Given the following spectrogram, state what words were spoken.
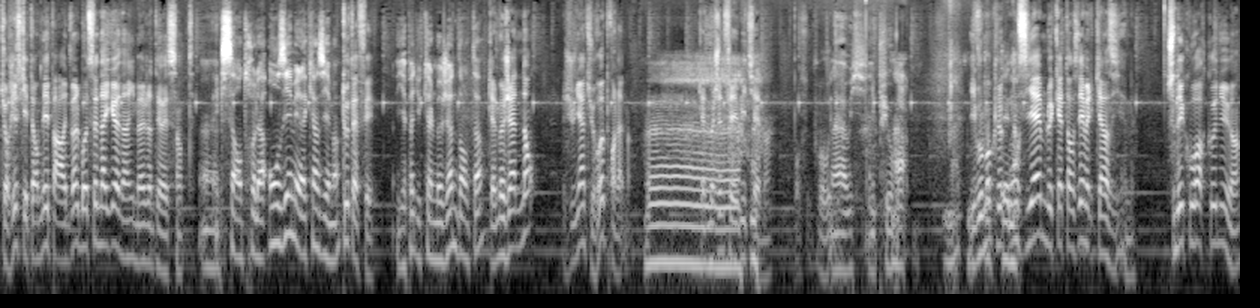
Turgis qui était emmené par Edvald Boassenhagen, hein, image intéressante. Euh, C'est entre la 11e et la 15e. hein. Tout à fait. Il n'y a pas du Calme-Jeanne dans le tas? Calmejane, non. Julien, tu reprends la main. euh... Calmejane fait 8e. hein, pour, pour vous dire. Ah oui, il est plus haut. Ah. Il vous manque le Top 10. 11e, le 14e et le 15e. C'est des coureurs connus. Hein.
